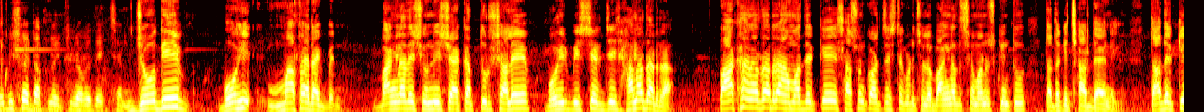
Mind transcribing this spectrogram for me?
এই বিষয়টা আপনারা কীভাবে দেখছেন? যদি বহি মাথায় রাখবেন বাংলাদেশ উনিশশো একাত্তর সালে বহির্বিশ্বের যে হানাদাররা পাক হানাদাররা আমাদেরকে শাসন করার চেষ্টা করেছিল বাংলাদেশের মানুষ কিন্তু তাদেরকে ছাড় দেয় নাই। তাদেরকে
